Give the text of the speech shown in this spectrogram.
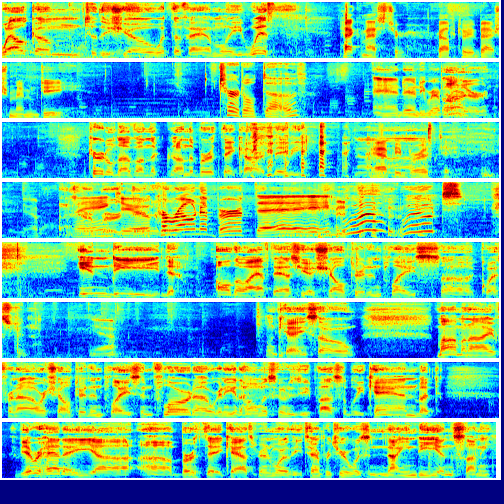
Welcome to the show with the family with Packmaster Ralph W. Basham, MD. Turtle Dove. And Andy Rappaport. Honor. Turtle dove on the on the birthday card, baby. Happy birthday. Yep. It's her Thank birthday you. today. Corona birthday. woot woot. Indeed. Although I have to ask you a sheltered in place uh, question. Yeah. Okay, so mom and I, for now, are sheltered in place in Florida. We're going to get home as soon as we possibly can. But have you ever had a uh, uh, birthday, Catherine, where the temperature was 90 and sunny?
